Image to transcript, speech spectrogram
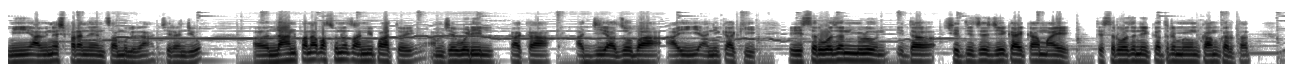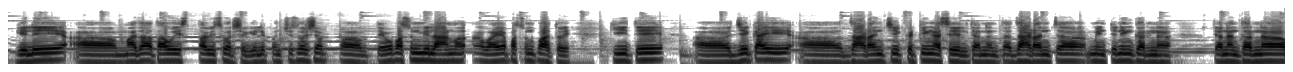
मी अविनाश फरांदे यांचा मुलगा चिरंजीव. लहानपणापासूनच आम्ही पाहतो आहे आमचे वडील काका आजी आजोबा आई आणि काकी हे सर्वजण मिळून इथं शेतीचे जे काय काम आहे ते सर्वजण एकत्र मिळून काम करतात. गेले माझा आता वय सत्तावीस वर्ष गेले पंचवीस वर्ष प तेव्हापासून मी लहान वयापासून वयापासून आहे की ते जे काही झाडांची कटिंग असेल त्यानंतर झाडांचं मेंटेनिंग करणं त्यानंतरनं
